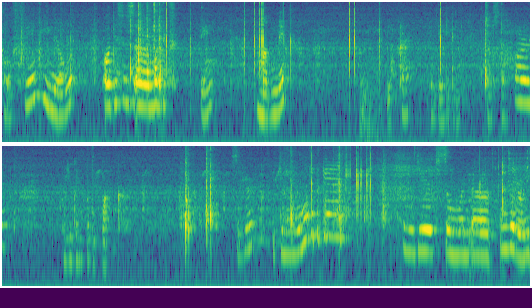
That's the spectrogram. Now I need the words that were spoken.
something new. Oh, this is a magnet thing. Magnet. Blacker. And then you can change the heart. Or you can put it back. So here, you can remove it again. And give someone a glittery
